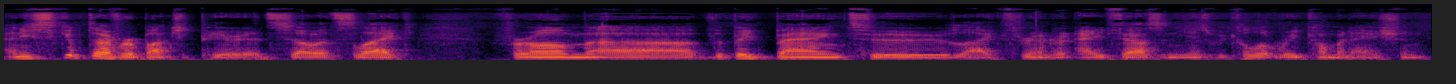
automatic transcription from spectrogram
and he skipped over a bunch of periods. So it's like from uh, the Big Bang to like three hundred eighty thousand years. We call it recombination.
